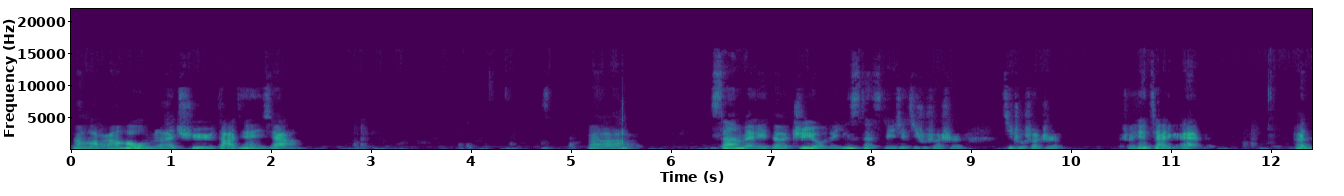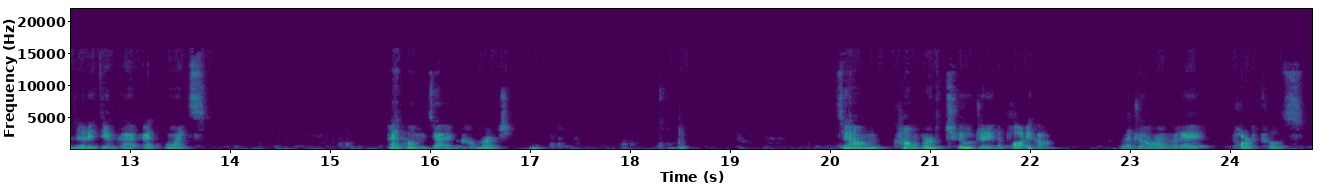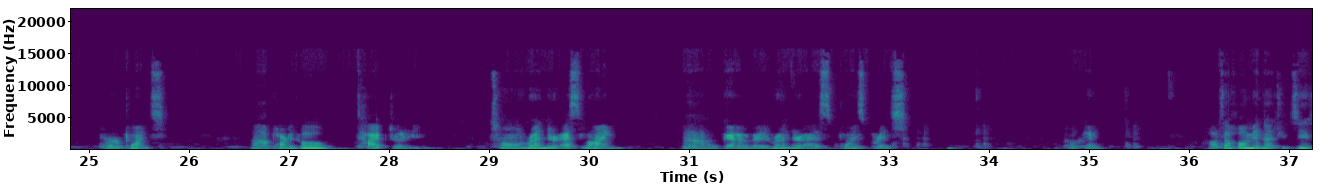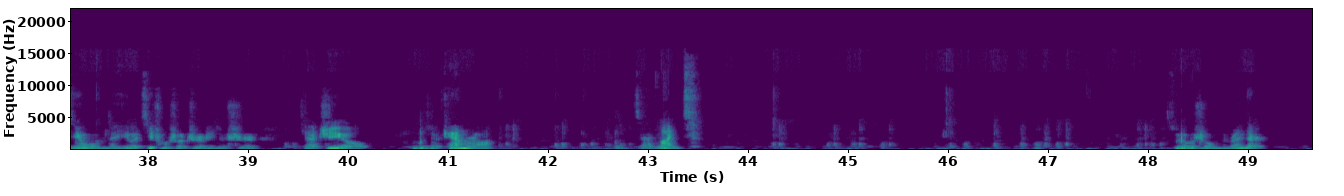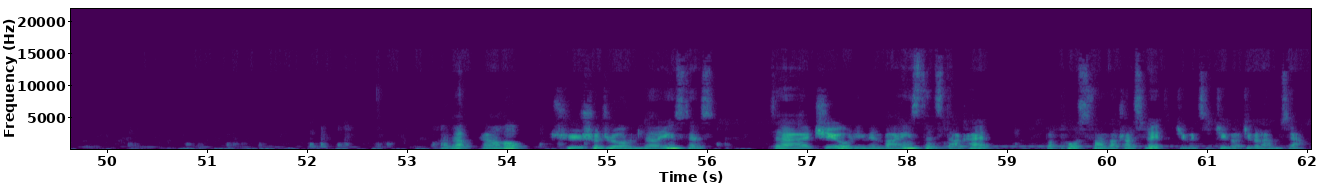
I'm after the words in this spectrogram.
那好，然后我们来去搭建一下。啊，三维的 Geo 的 instance 的一些基础设施、基础设置。首先加一个 add，add 这里点开 add points，add 后面加一个 convert，将 convert to 这里的 polygon 把它转换为 particles per points。啊，particle type 这里从 render as line 啊改为 render as point sprites。OK，好，在后面呢去进行我们的一个基础设置，也就是加 Geo，加 Camera，加 Light，最后是我们的 Render。好的，然后去设置我们的 Instance，在 Geo 里面把 Instance 打开，把 Pose 放到 Translate 这个这个这个栏目下，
